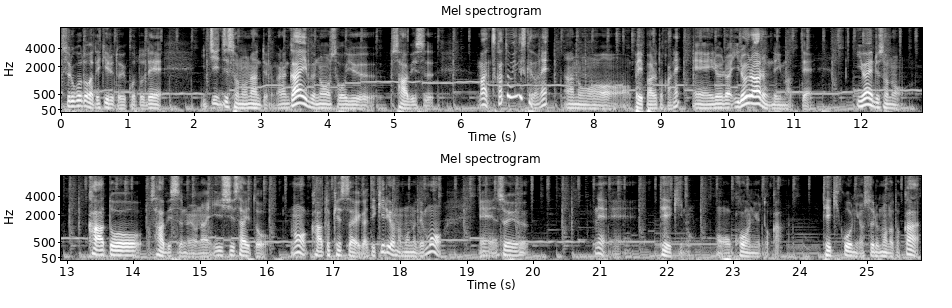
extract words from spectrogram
することができるということで、いちいちその、なんていうのかな、外部のそういうサービス、まあ使ってもいいんですけどね、あのー、ペイパルとかね、えー、いろいろ、いろいろあるんで今って、いわゆるその、カートサービスのような EC サイトのカート決済ができるようなものでも、えー、そういうね、え、定期の購入とか、定期購入をするものとか、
